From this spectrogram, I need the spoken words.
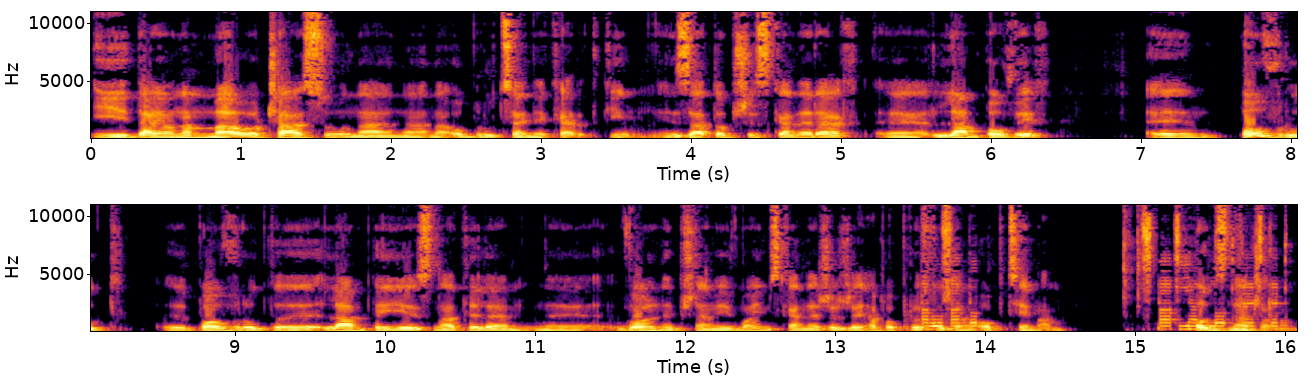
i dają nam mało czasu na, na, na obrócenie kartki. Za to przy skanerach e, lampowych e, powrót, powrót lampy jest na tyle wolny, przynajmniej w moim skanerze, że ja po prostu tę opcję mam odznaczoną.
